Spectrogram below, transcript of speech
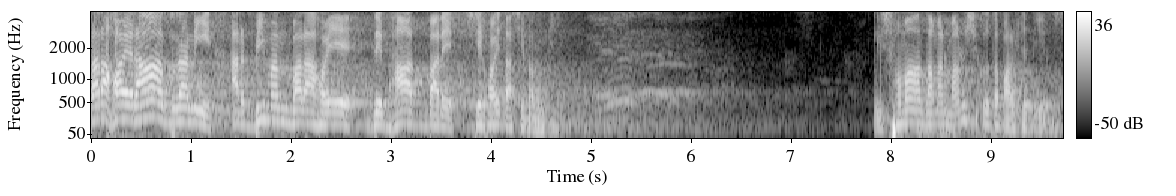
তারা হয় রাজরানী, আর বিমানবালা হয়ে যে ভাত বাড়ে, সে হয় দাসীবান্দি। এই সমাজ আমার মানসিকতা পাল্টে দিয়েছে।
